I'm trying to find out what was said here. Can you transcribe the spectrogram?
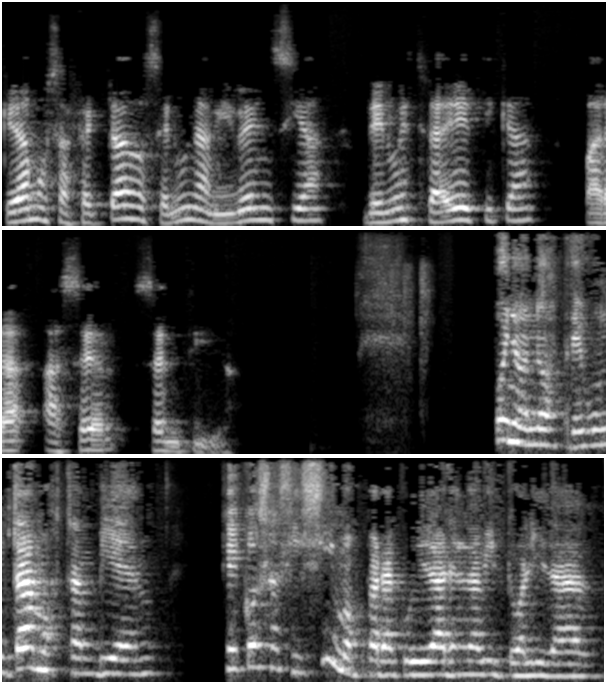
quedamos afectados en una vivencia de nuestra ética para hacer sentido. Bueno, nos preguntamos también qué cosas hicimos para cuidar en la virtualidad,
